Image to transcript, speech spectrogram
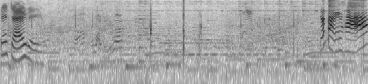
Cái chạy vậy Cái này Cái hả?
